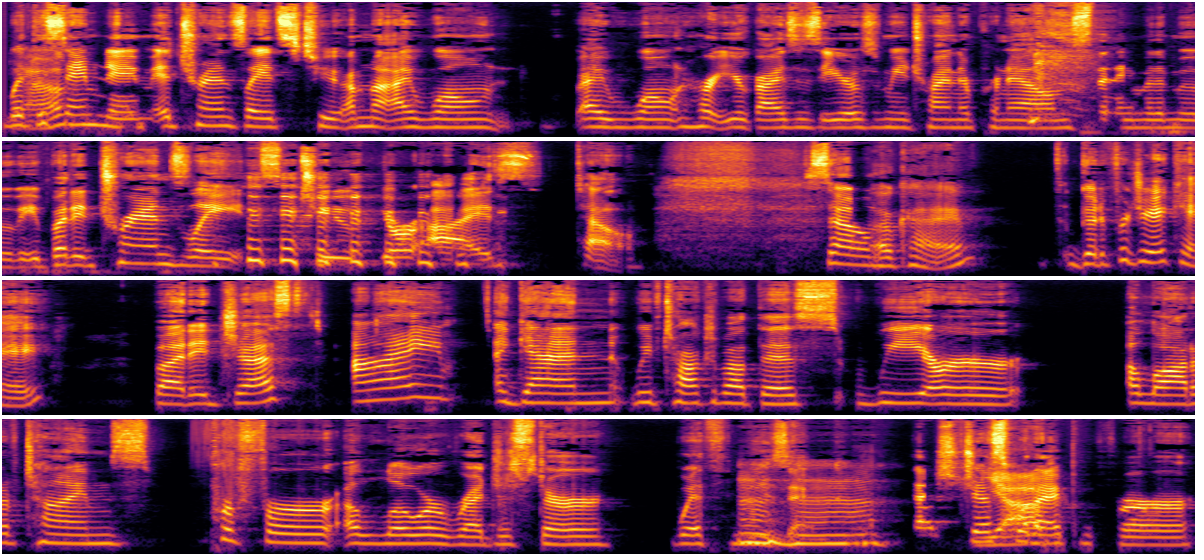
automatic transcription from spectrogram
with the same name. It translates to. I'm not. I won't. I won't hurt your guys' ears with me trying to pronounce the name of the movie, but it translates to your eyes tell. So Okay. good for JK, but it just I again, we've talked about this. We are a lot of times prefer a lower register with music. Mhm. That's just Yep. what I prefer.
